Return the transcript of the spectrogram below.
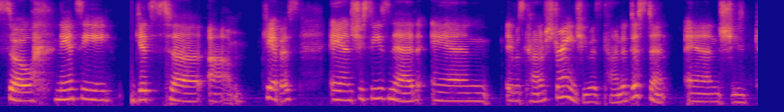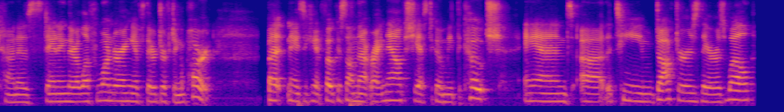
So Nancy gets to um, campus and she sees Ned, and it was kind of strange. He was kind of distant, and she's kind of standing there left wondering if they're drifting apart. But Nancy can't focus on that right now because she has to go meet the coach, and uh, the team doctor is there as well.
